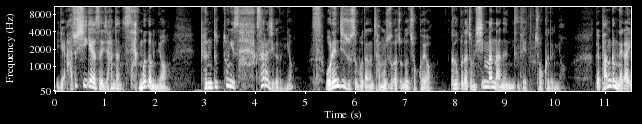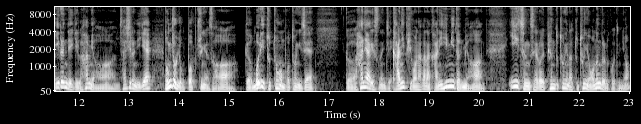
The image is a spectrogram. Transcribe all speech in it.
이게 아주 시계에서 이제 한 잔 싹 먹으면요. 편두통이 싹 사라지거든요. 오렌지 주스보다는 자몽 주스가 좀 더 좋고요. 그것보다 좀 신맛 나는 이게 좋거든요. 그러니까 방금 내가 이런 얘기를 하면 사실은 이게 동족용법 중에서 그 머리 두통은 보통 이제 그 한의학에서는 이제 간이 피곤하거나 간이 힘이 들면 이 증세로 편두통이나 두통이 오는 거거든요.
